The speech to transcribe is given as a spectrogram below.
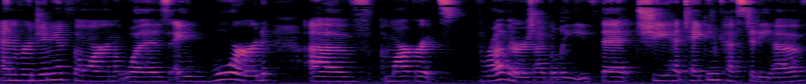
And Virginia Thorne was a ward of Margaret's brothers, I believe, that she had taken custody of.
